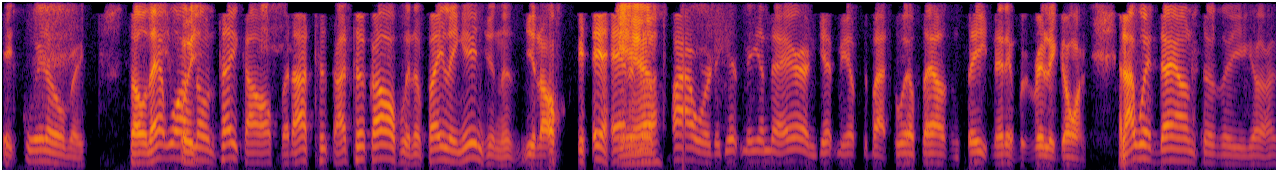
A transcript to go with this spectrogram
it quit on me. So that wasn't Well, on takeoff, but I took I took off with a failing engine. You know, it had Yeah. enough power to get me in the air and get me up to about twelve thousand feet, and then it was really going. And I went down to the uh,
